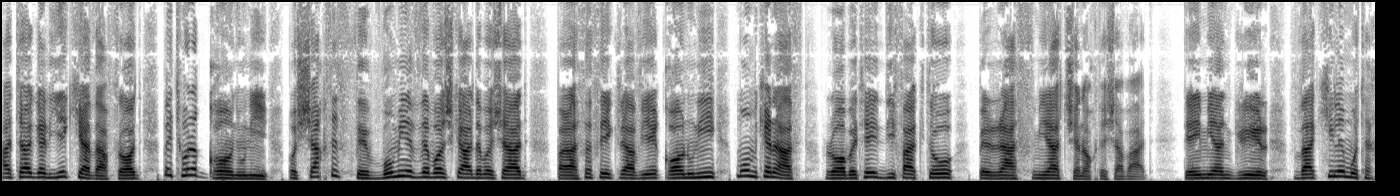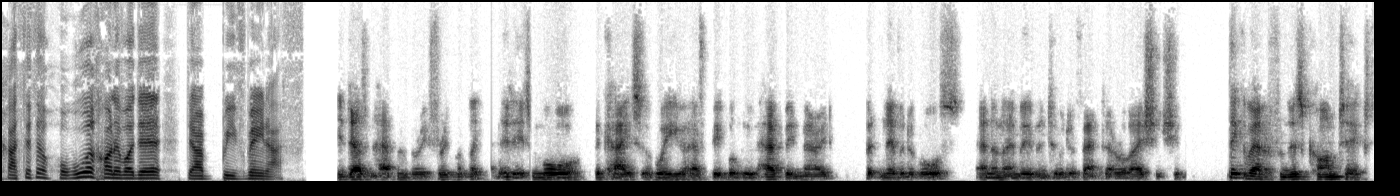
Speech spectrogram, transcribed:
حتی اگر یکی از افراد به طور قانونی با شخص سومی ازدواج کرده باشد بر اساس یک رویه قانونی ممکن است رابطه دیفکتو به رسمیت شناخته شود. دیمیان گریر وکیل متخصص حقوق خانواده در بریزبین است. It doesn't happen very frequently. It is more the case of where you have people who have been married but never divorce and then they move into a de facto relationship. Think about it from this context.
